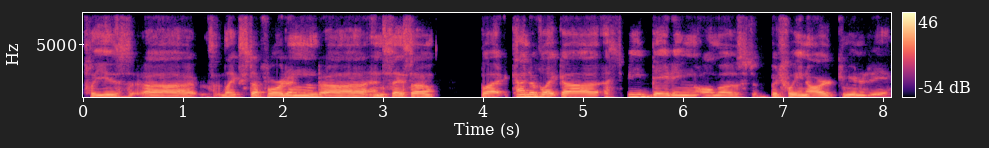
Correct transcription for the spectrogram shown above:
please uh, like step forward and uh, and say so. But kind of like a, a speed dating almost between our community.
